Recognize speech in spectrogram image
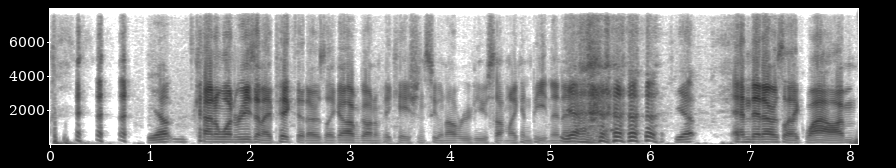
yep. It's kind of one reason I picked it. I was like, oh, I'm going on vacation soon. I'll review something I can beat in an Yeah. yep. And then I was like, wow, I'm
